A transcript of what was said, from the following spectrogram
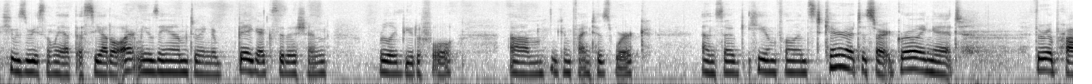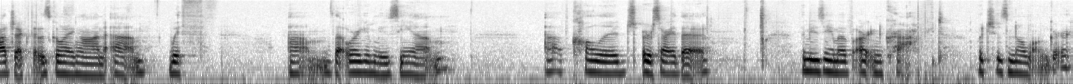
He was recently at the Seattle Art Museum doing a big exhibition, really beautiful. Um, you can find his work. And so he influenced Kara to start growing it through a project that was going on um, with um, the Oregon Museum of College, or sorry, the the Museum of Art and Craft, which is no longer.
